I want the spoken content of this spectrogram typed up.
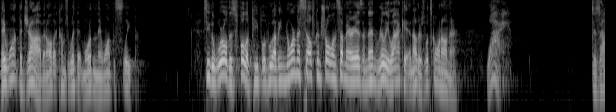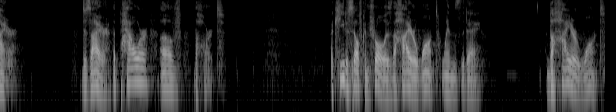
They want the job and all that comes with it more than they want the sleep. See, the world is full of people who have enormous self control in some areas and then really lack it in others. What's going on there? Why? Desire. Desire, the power of the heart. A key to self control is the higher want wins the day. The higher want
